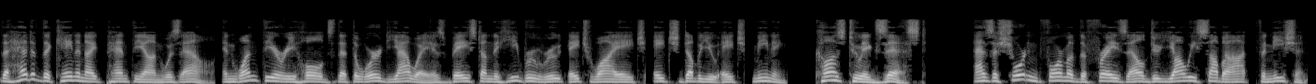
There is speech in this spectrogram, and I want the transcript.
The head of the Canaanite pantheon was El, and one theory holds that the word Yahweh is based on the Hebrew root hyh, hwh, meaning cause to exist, as a shortened form of the phrase El du Yahweh Sabaoth, Phoenician,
